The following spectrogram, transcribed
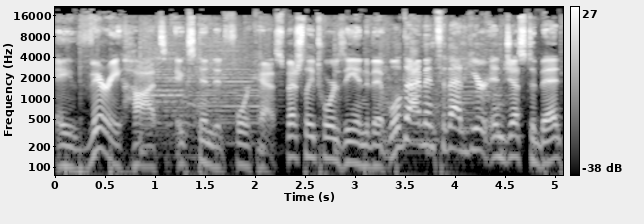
a very hot extended forecast, especially towards the end of it. We'll dive into that here in just a bit,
